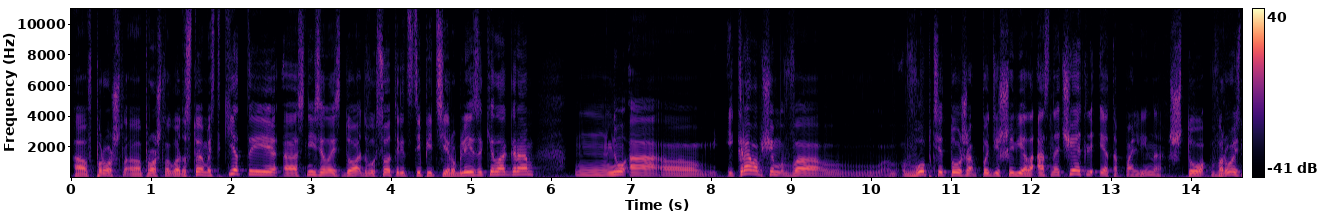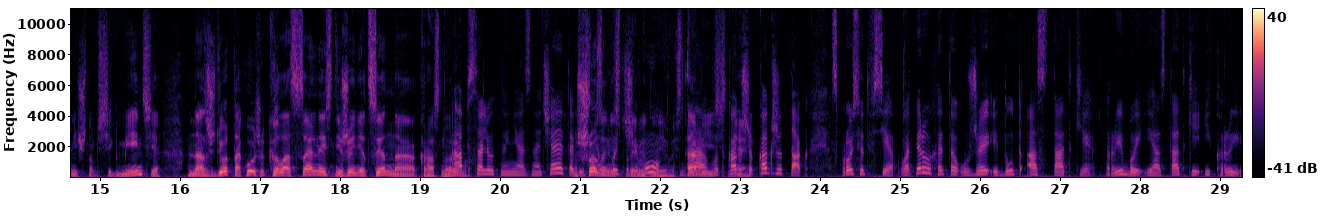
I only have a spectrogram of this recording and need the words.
а, в прошло, а, прошлого года. Стоимость кеты а, снизилась до 235 рублей за килограмм. Ну, а э, икра, в общем, в, в опте тоже подешевела. Означает ли это, Полина, что в розничном сегменте нас ждет такое же колоссальное снижение цен на красную рыбу? Абсолютно не означает. Объясню, Что за несправедливость? Почему. Да, Объясняй. вот как же, как же так? Спросят все. Во-первых, это уже идут остатки рыбы и остатки икры.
